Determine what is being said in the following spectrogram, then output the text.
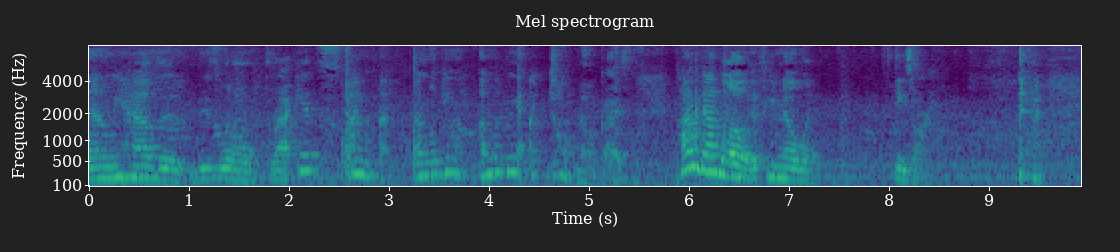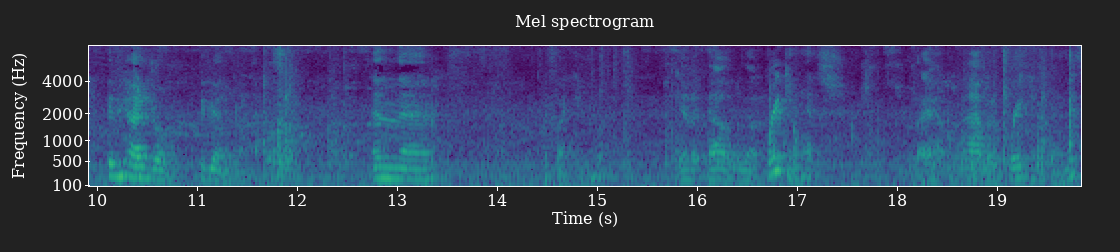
Then we have the these little brackets. I'm I'm looking I'm looking at I don't know guys. Comment down below if you know what these are. if you had a drum if you had a drum necklace. And then if I can get it out without breaking it. I have a habit of breaking things.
